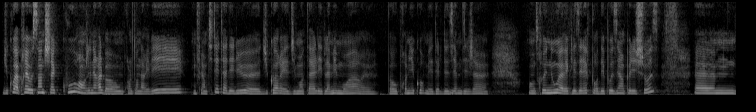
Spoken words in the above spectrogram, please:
Du coup, après, au sein de chaque cours, en général, bah, on prend le temps d'arriver, on fait un petit état des lieux du corps et du mental et de la mémoire, pas au premier cours, mais dès le deuxième déjà, entre nous, avec les élèves, pour déposer un peu les choses. Euh,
